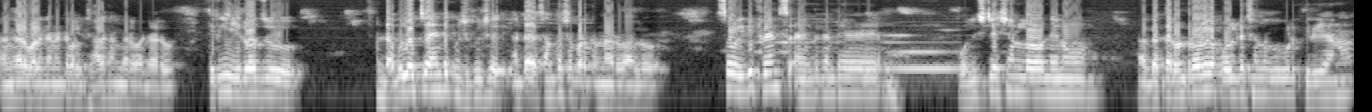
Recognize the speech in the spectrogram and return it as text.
కంగారు పడకండి అంటే వాళ్ళకి చాలా కంగారు పడ్డారు. తిరిగి ఈరోజు డబ్బులు వచ్చాయంటే ఖుషి ఖుషి అంటే సంతోషపడుతున్నారు వాళ్ళు. సో ఇది ఫ్రెండ్స్ ఎందుకంటే పోలీస్ స్టేషన్లో నేను గత రెండు రోజులుగా పోలీస్ స్టేషన్లకు కూడా తిరిగాను.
